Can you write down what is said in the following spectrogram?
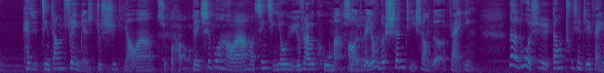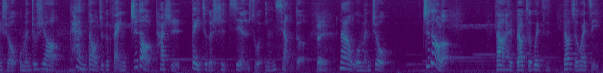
开始紧张，睡眠就失调啊，吃不好，对，吃不好啊，好，心情忧郁，有时候还会哭嘛，哦，对不对？有很多身体上的反应。那如果是当出现这些反应的时候，我们就是要看到这个反应，知道它是被这个事件所影响的，对，那我们就知道了。当然还不要责怪自己。不要责怪自己，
